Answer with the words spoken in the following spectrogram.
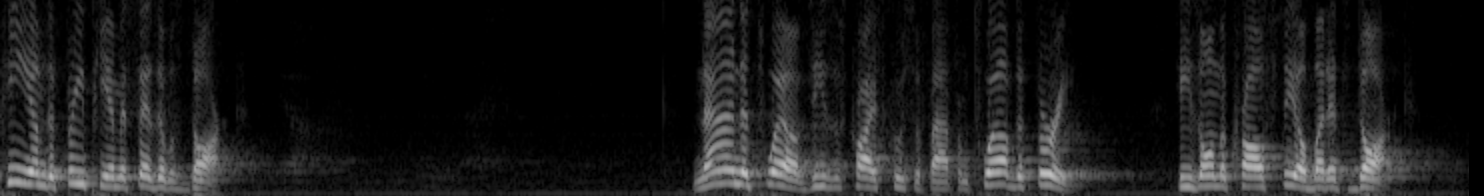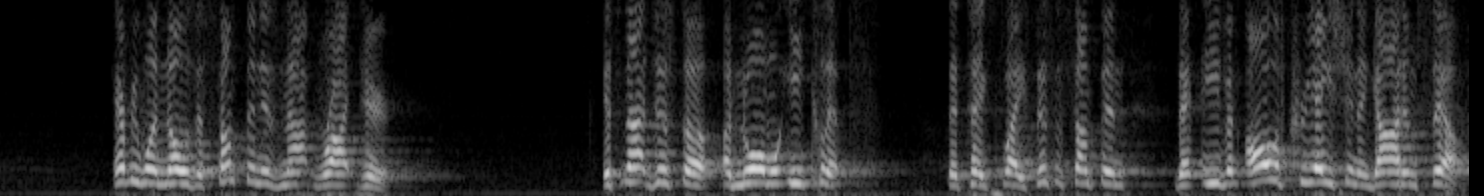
p.m. to 3 p.m. it says it was dark. 9 to 12, Jesus Christ crucified. From 12 to 3, he's on the cross still, but it's dark. Everyone knows that something is not right here. It's not just a, a normal eclipse that takes place. This is something that even all of creation and God Himself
